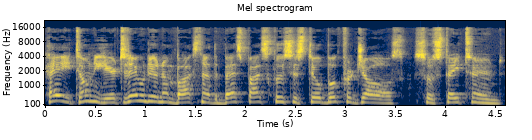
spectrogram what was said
Hey, Tony here. Today we're doing an unboxing of the Best Buy exclusive Steelbook for Jaws, so stay tuned.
